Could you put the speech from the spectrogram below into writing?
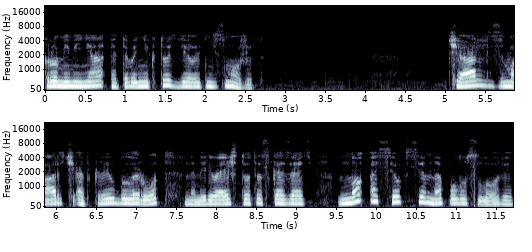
Кроме меня этого никто сделать не сможет. Чарльз Марч открыл было рот, намереваясь что-то сказать, но осекся на полуслове,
